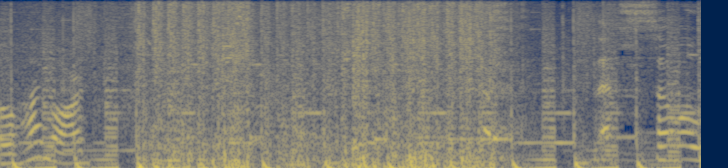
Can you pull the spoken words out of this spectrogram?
Oh, hi, Mars. That's so OP.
